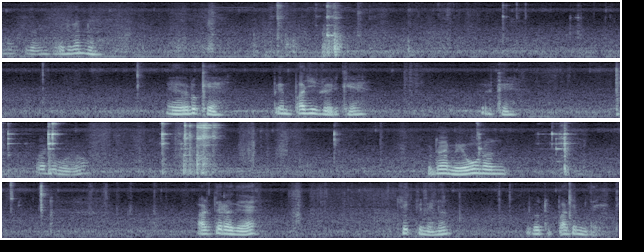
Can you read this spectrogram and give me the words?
봅시다 어디 갔노 예, 이렇게. 빼면 빠지죠 이렇게. 이렇게. 빠지고요. 그 다음에 요거는 알뜰하게 제끼면은 이것도 빠집니다 이렇게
